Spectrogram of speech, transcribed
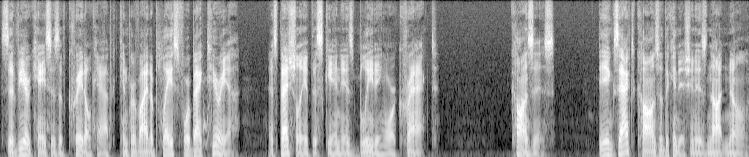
Severe cases of cradle cap can provide a place for bacteria, especially if the skin is bleeding or cracked. Causes The exact cause of the condition is not known,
